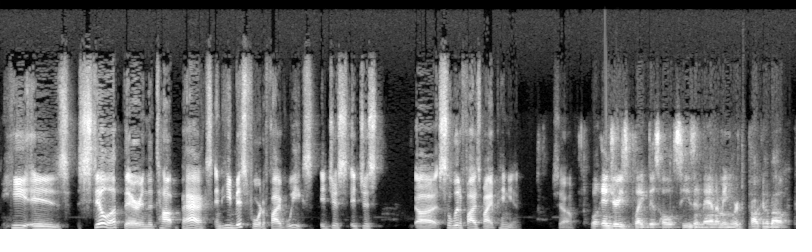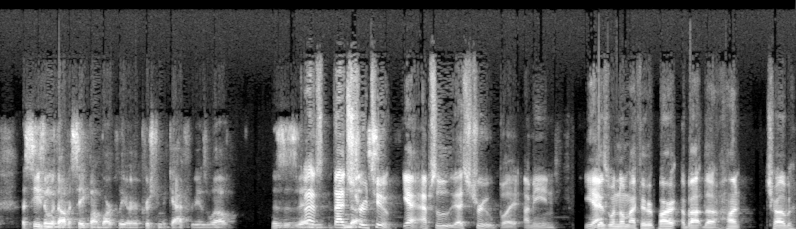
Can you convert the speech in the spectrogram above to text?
he is still up there in the top backs and he missed four to five weeks it just it just uh solidifies my opinion So Well, injuries plagued this whole season, man. I mean, we're talking about a season without a Saquon Barkley or a Christian McCaffrey as well. This has been that's that's nuts. true too. Yeah, absolutely, that's true. But I mean, You yeah. guys want to know my favorite part about the Hunt Chubb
